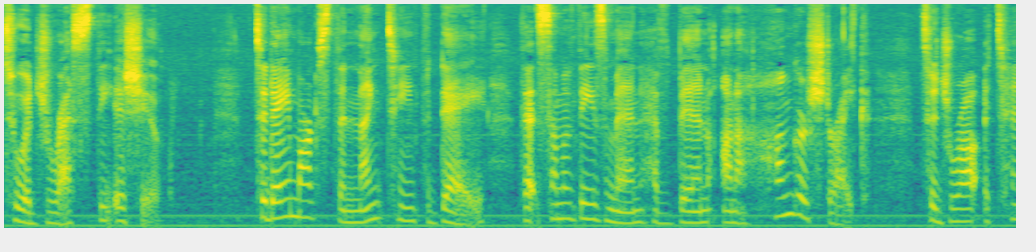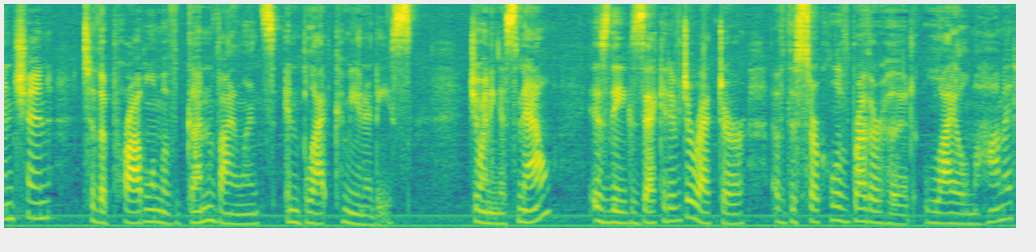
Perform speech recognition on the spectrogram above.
to address the issue. Today marks the 19th day that some of these men have been on a hunger strike to draw attention to the problem of gun violence in black communities. Joining us now is the executive director of the Circle of Brotherhood, Lyle Muhammad,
